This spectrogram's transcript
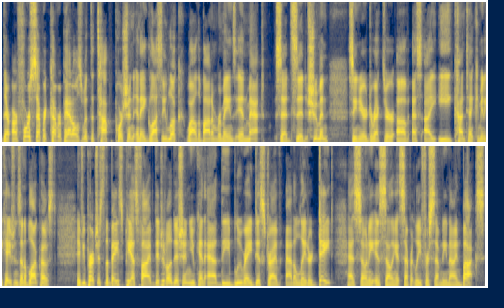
There are four separate cover panels with the top portion in a glossy look, while the bottom remains in matte said Sid Shuman, Senior Director of SIE Content Communications, in a blog post. If you purchase the base PS5 digital edition, you can add the Blu-ray disc drive at a later date, as Sony is selling it separately for 79 bucks.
